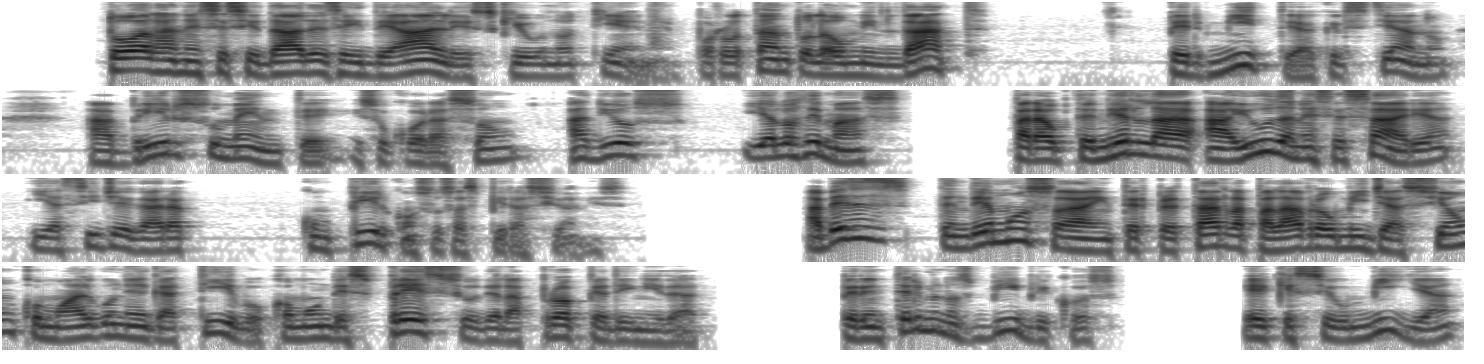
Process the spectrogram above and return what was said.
todas las necesidades e ideales que uno tiene. Por lo tanto, la humildad permite al cristiano abrir su mente y su corazón a Dios y a los demás para obtener la ayuda necesaria y así llegar a cumplir con sus aspiraciones. A veces tendemos a interpretar la palabra humillación como algo negativo, como un desprecio de la propia dignidad. Pero en términos bíblicos, el que se humilla,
